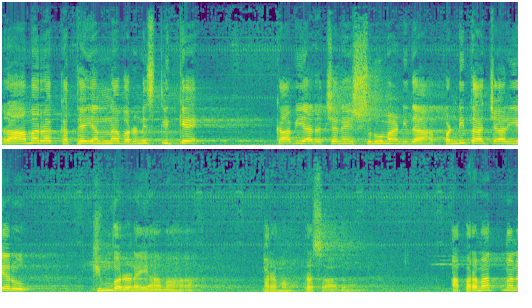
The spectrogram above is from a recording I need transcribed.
ರಾಮರ ಕಥೆಯನ್ನು ವರ್ಣಿಸಲಿಕ್ಕೆ ಕಾವ್ಯ ರಚನೆ ಶುರು ಮಾಡಿದ ಪಂಡಿತಾಚಾರ್ಯರು ಕಿಂವರ್ಣಯಾಮ. ಪರಮ ಪ್ರಸಾದಂ. ಆ ಪರಮಾತ್ಮನ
